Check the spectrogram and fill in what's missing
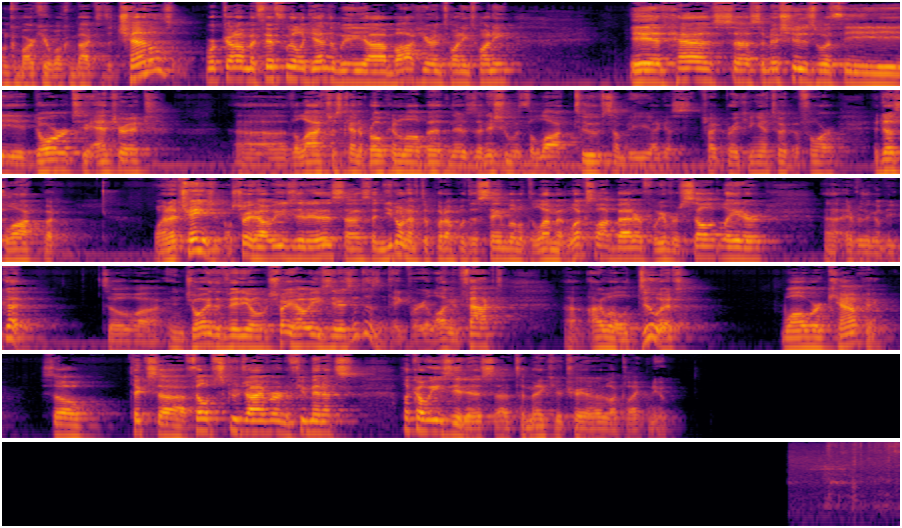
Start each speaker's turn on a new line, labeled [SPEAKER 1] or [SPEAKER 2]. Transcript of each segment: [SPEAKER 1] Uncle Mark here, welcome back to the channel. Working on my fifth wheel again that we uh, bought here in 2020. It has uh, some issues with the door to enter it. Uh, the latch is kind of broken a little bit and there's an issue with the lock too. Somebody, I guess, tried breaking into it before. It does lock, but why not change it? I'll show you how easy it is. Uh, and you don't have to put up with the same little dilemma. It looks a lot better. If we ever sell it later, uh, everything will be good. So uh, enjoy the video, I'll show you how easy it is. It doesn't take very long. In fact, uh, I will do it while we're camping. So takes a Phillips screwdriver in a few minutes. Look how easy it is uh, to make your trailer look like new.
